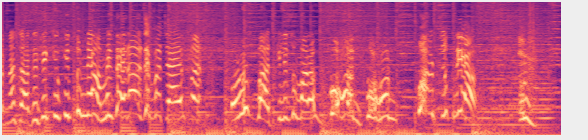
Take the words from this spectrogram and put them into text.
करना चाहते थे क्योंकि तुमने हमें तैनात से बचाया पर और उस बात के लिए तुम्हारा बहुत बहुत बहुत शुक्रिया।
